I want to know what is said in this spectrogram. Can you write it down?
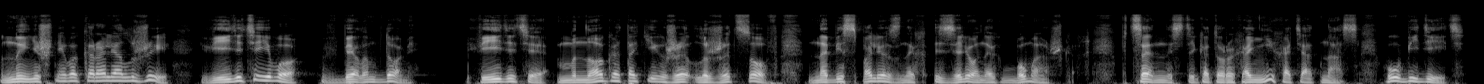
нынешнего короля лжи, видите его в Белом доме. Видите, много таких же лжецов на бесполезных зеленых бумажках, в ценности которых они хотят нас убедить.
